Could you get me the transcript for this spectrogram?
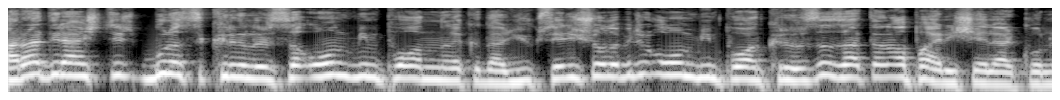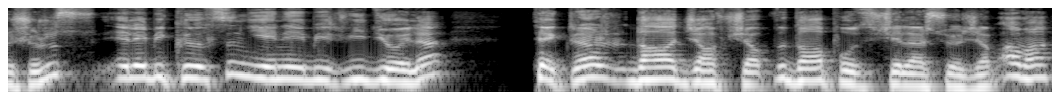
ara dirençtir. Burası kırılırsa 10.000 puanlara kadar yükseliş olabilir. 10.000 puan kırılırsa zaten apayrı şeyler konuşuruz. Ele bir kırılsın yeni bir videoyla tekrar daha cafcaflı daha pozitif şeyler söyleyeceğim. Ama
